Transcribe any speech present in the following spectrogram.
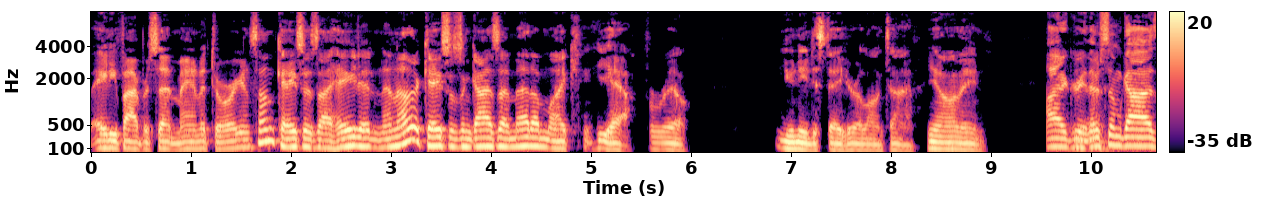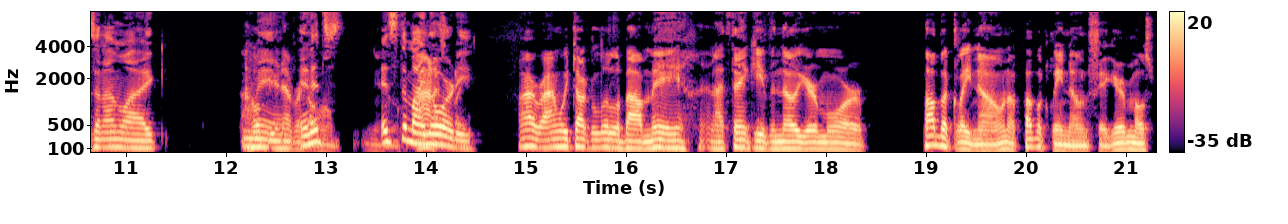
85% mandatory, in some cases I hate it. And in other cases and guys I met, I'm like, yeah, for real. You need to stay here a long time. You know what I mean? I agree. There's some guys, and I'm like, I hope you never and it's- home, you it's the minority. honestly. All right, Ryan, we talked a little about me, and I think even though you're more publicly known, a publicly known figure, most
